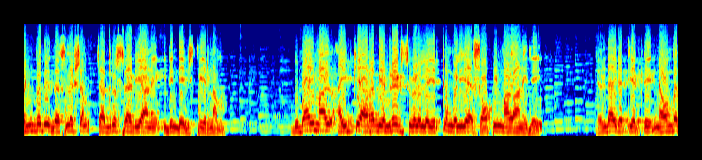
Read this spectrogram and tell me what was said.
ഒൻപത് ദശലക്ഷം ചതുരശ്ര അടിയാണ് ഇതിന്റെ വിസ്തീർണം. ദുബായ് മാൾ ഐക്യ അറബ് എമിറേറ്റ്സുകളിലെ ഏറ്റവും വലിയ ഷോപ്പിംഗ് മാളാണിത് രണ്ടായിരത്തി എട്ട് നവംബർ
